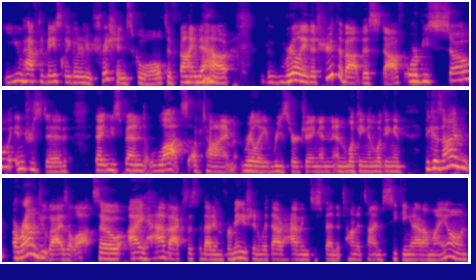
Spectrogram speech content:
you have to basically go to nutrition school to find out really the truth about this stuff or be so interested that you spend lots of time really researching and, and looking and looking and because I'm around you guys a lot. So I have access to that information without having to spend a ton of time seeking it out on my own.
